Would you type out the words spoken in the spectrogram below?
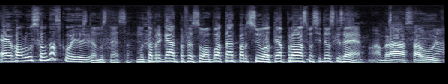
é a evolução das coisas. Estamos viu? nessa. Muito obrigado, professor. Uma boa tarde para o senhor. Até a próxima, se Deus quiser. Um abraço, saúde.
